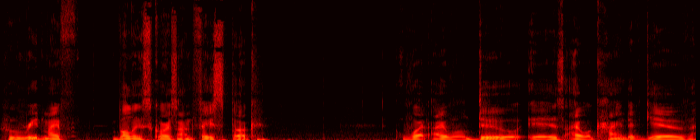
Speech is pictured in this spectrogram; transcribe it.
who read my bowling scores on Facebook, what I will do is I will kind of give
